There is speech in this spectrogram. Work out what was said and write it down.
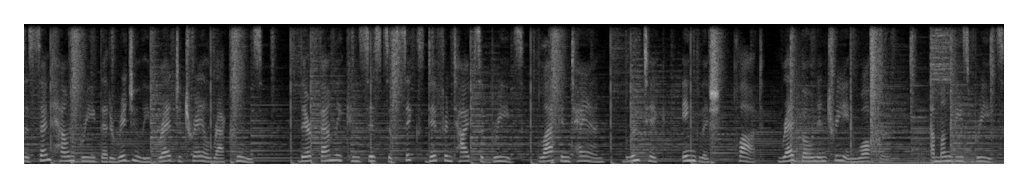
Is a scent hound breed that originally bred to trail raccoons. Their family consists of six different types of breeds, black and tan, blue tick, English, Plott, redbone and treeing walker. Among these breeds,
